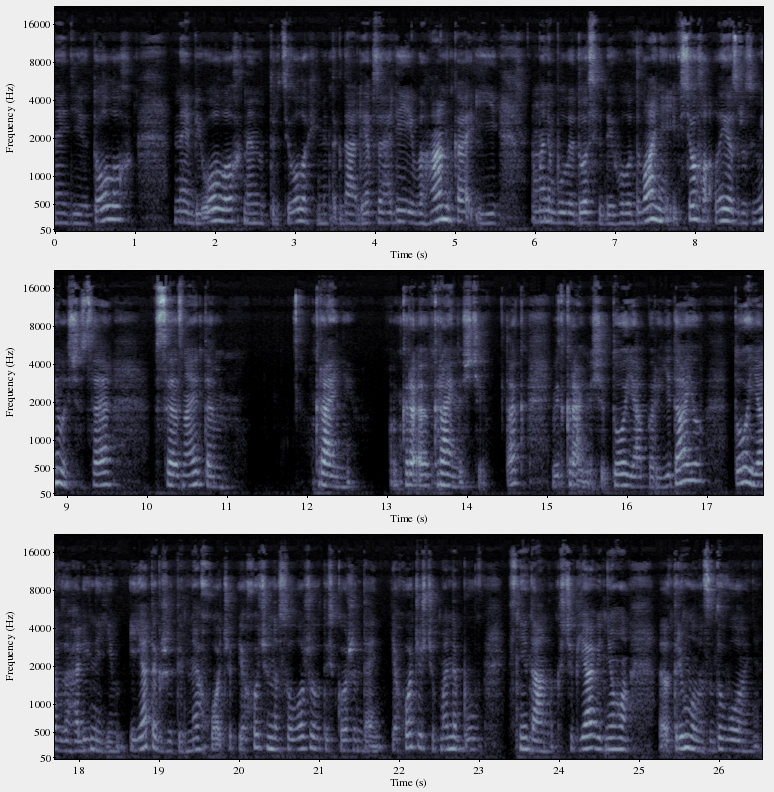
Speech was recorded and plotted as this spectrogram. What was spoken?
не дієтолог, не біолог, не нутриціолог і не так далі. Я взагалі веганка, і у мене були досвіди і голодування і всього, але я зрозуміла, що це все, знаєте, крайні, кра- крайнощі, так? Від крайнощів. То я переїдаю, то я взагалі не їм. І я так жити не хочу. Я хочу насолоджуватись кожен день. Я хочу, щоб в мене був сніданок, щоб я від нього е, отримувала задоволення.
